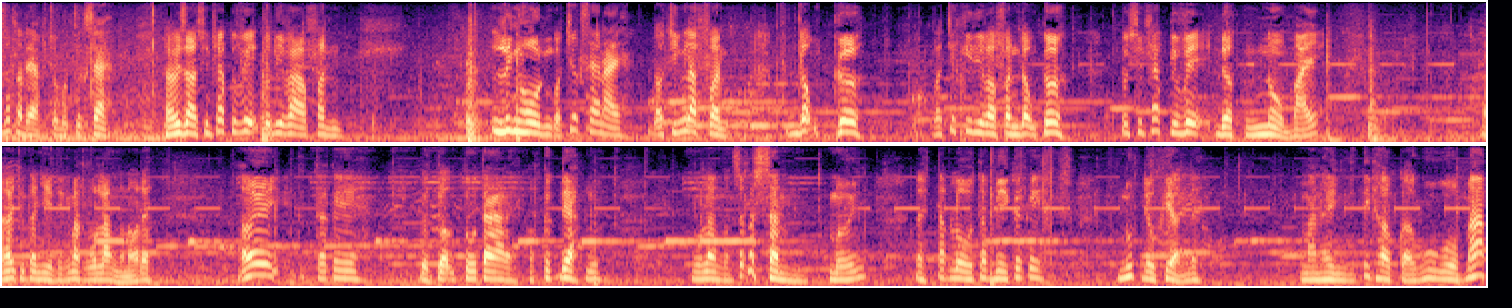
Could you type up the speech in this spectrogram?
Rất là đẹp cho một chiếc xe. Và bây giờ xin phép quý vị tôi đi vào phần linh hồn của chiếc xe này. Đó chính là phần động cơ. Và trước khi đi vào phần động cơ tôi xin phép quý vị được nổ máy. Đấy chúng ta nhìn thấy cái mặt vô lăng của nó đây. Đấy các cái biểu tượng Tota này, còn cực đẹp luôn. Vô lăng còn rất là sần mới. Đây tắp lô tắp đi các cái nút điều khiển đây màn hình thì tích hợp cả Google map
